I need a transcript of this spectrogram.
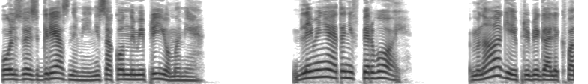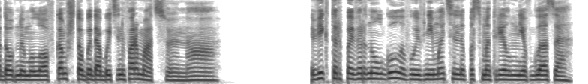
пользуясь грязными, незаконными приемами. Для меня это не впервой. Многие прибегали к подобным уловкам, чтобы добыть информацию, но... Виктор повернул голову и внимательно посмотрел мне в глаза.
